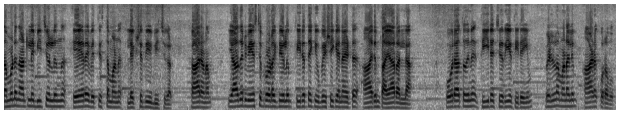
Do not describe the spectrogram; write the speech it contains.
നമ്മുടെ നാട്ടിലെ ബീച്ചുകളിൽ നിന്ന് ഏറെ വ്യത്യസ്തമാണ് ലക്ഷദ്വീപ് ബീച്ചുകൾ. കാരണം യാതൊരു വേസ്റ്റ് പ്രോഡക്റ്റുകളും തീരത്തേക്ക് ഉപേക്ഷിക്കാനായിട്ട് ആരും തയ്യാറല്ല. പോരാത്തതിന് തീരെ ചെറിയ തിരയും വെള്ളമണലും ആഴക്കുറവും.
